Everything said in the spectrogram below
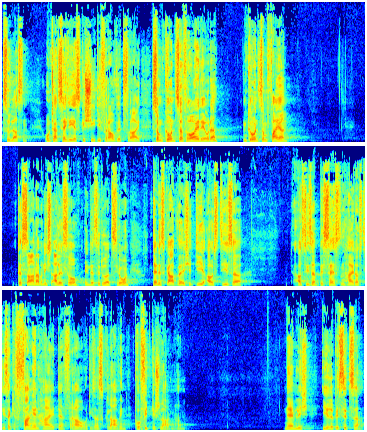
zu lassen. Und tatsächlich, es geschieht, die Frau wird frei. Ist doch ein Grund zur Freude, oder? Ein Grund zum Feiern. Das sahen aber nicht alle so in der Situation, denn es gab welche, die aus dieser, aus dieser Besessenheit, aus dieser Gefangenheit der Frau, dieser Sklavin, Profit geschlagen haben. Nämlich ihre Besitzer.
